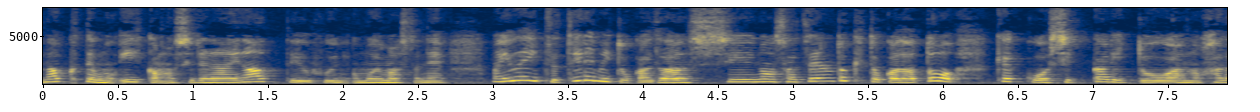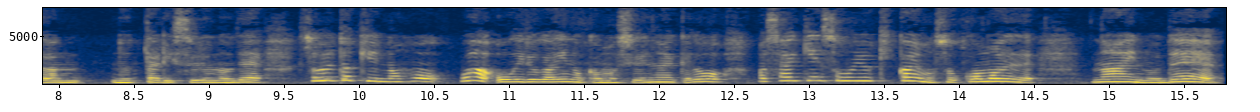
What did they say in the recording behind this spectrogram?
なくてもいいかもしれないなっていうふうに思いましたね。まあ、唯一テレビとか雑誌の撮影の時とかだと結構しっかりとあの肌塗ったりするので、そういう時の方はオイルがいいのかもしれないけど、まあ、最近そういう機会もそこまでないので、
